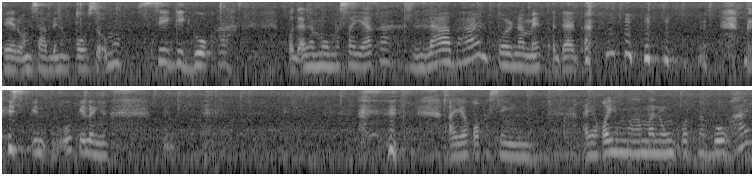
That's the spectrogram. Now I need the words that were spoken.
Pero ang sabi ng puso mo, sige go ka. Pag alam mo masaya ka, laban, tournament agad. Guys, okay lang yun. Ayaw ko kasing, ayaw ko yung mga malungkot na buhay.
